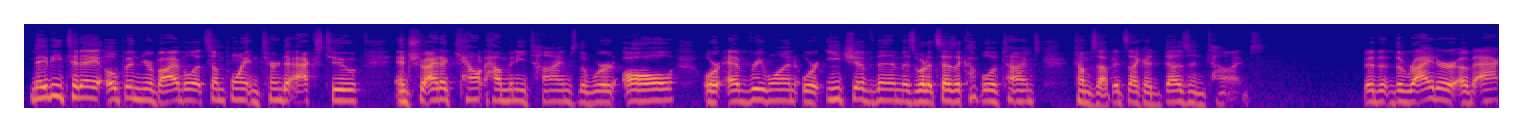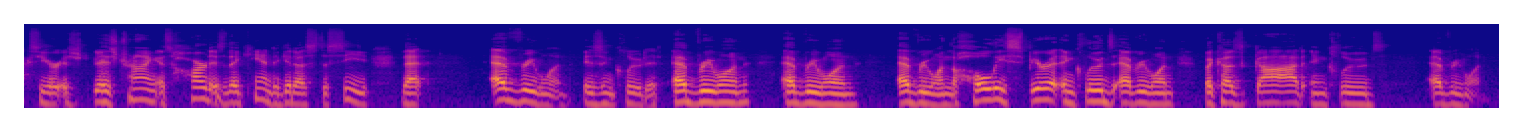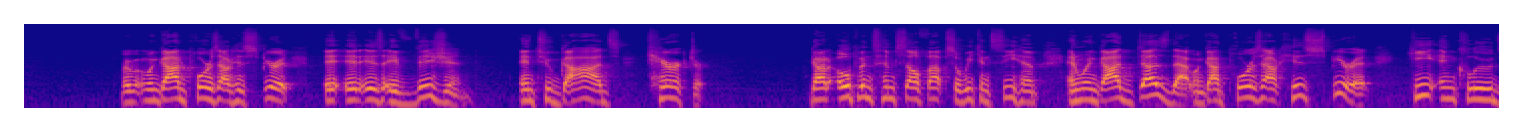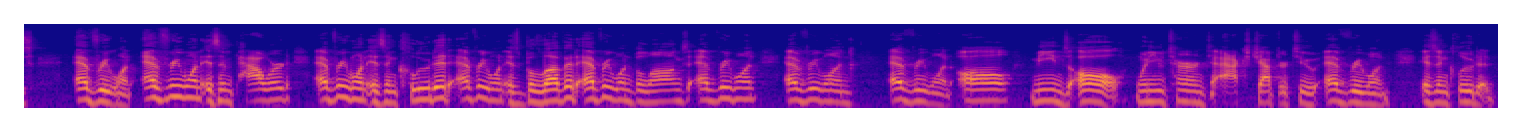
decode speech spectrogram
Maybe today open your Bible at some point and turn to Acts 2 and try to count how many times the word all or everyone or each of them is what it says a couple of times comes up. It's like a dozen times. The, the, writer of Acts here is, is trying as hard as they can to get us to see that everyone is included. Everyone, everyone, everyone. The Holy Spirit includes everyone because God includes everyone. But when God pours out His Spirit, it, it is a vision into God's character. God opens himself up so we can see him. And when God does that, when God pours out his spirit, he includes everyone. Everyone is empowered. Everyone is included. Everyone is beloved. Everyone belongs. Everyone, everyone, everyone. All means all when you turn to Acts chapter 2. Everyone is included.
